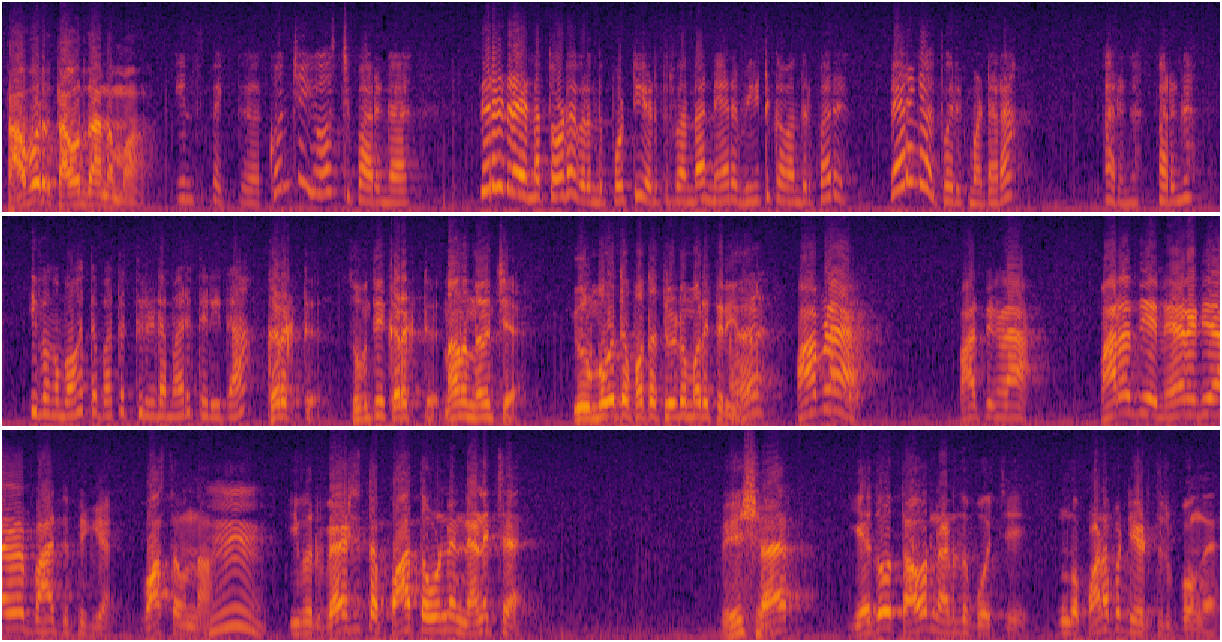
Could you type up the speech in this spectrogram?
தவறு தவறுதானம்மா? இன்ஸ்பெக்டர் கொஞ்சம் யோசிச்சு பாருங்க. திருடுற எண்ணத்தோட இவர் இந்த பொட்டி எடுத்துட்டு வந்தா நேரா வீட்டுக்கு வந்திருப்பாரு. வேற எங்கேயாவது போயிருக்க மாட்டாரா? பாருங்க பாருங்க. இவங்க முகத்தை பார்த்தா திருட மாதிரி தெரியுதா? கரெக்ட் சுமதி கரெக்ட் நானும் நினைச்சேன். இவர் முகத்தை பார்த்தா திருட மாதிரி தெரியுது? மாப்பிள பாத்தீங்களா? மறதியை நேரடியாவே பாத்துட்டீங்க வாஸ்தவம் தான் ம். இவர் வேஷத்தை பார்த்த உடனே நினைச்சேன். சார் ஏதோ தவறு நடந்து போச்சு. உங்க பணப்பட்டி எடுத்துட்டு போங்க.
